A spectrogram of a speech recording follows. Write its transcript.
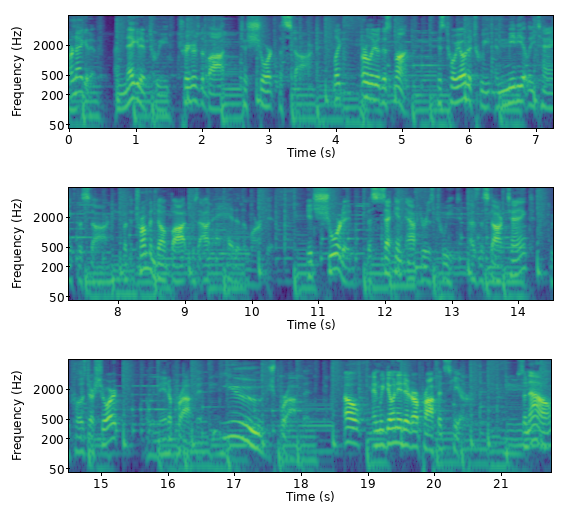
or negative. A negative tweet triggers the bot to short the stock. Like earlier this month, his Toyota tweet immediately tanked the stock, but the Trump and Dump bot was out ahead of the market. It shorted the second after his tweet. As the stock tanked, we closed our short and we made a profit. Huge profit. Oh, and we donated our profits here. So now,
